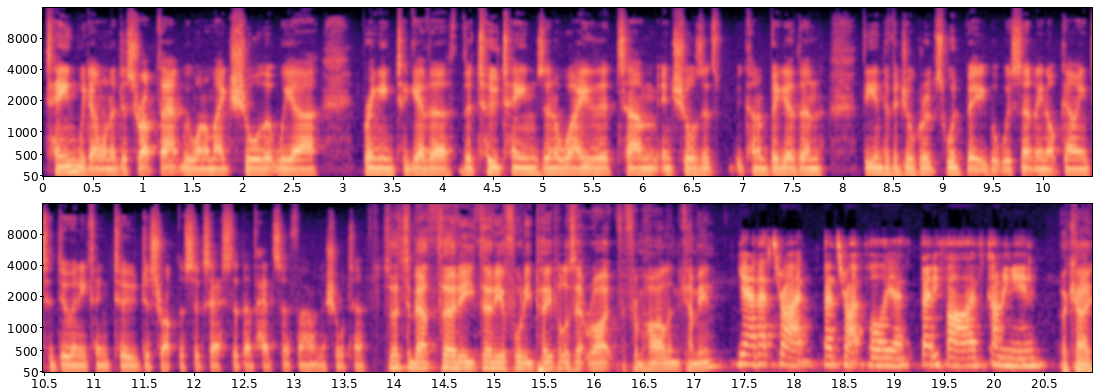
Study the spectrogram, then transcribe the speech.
team. We don't want to disrupt that. We want to make sure that we are bringing together the two teams in a way that um, ensures it's kind of bigger than the individual groups would be. But we're certainly not going to do anything to disrupt the success that they've had so far in the short term. So that's about 30, 30 or 40 people, is that right, from Hyland come in? Yeah, that's right. That's right, Paul. Yeah, 35 coming in. Okay.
